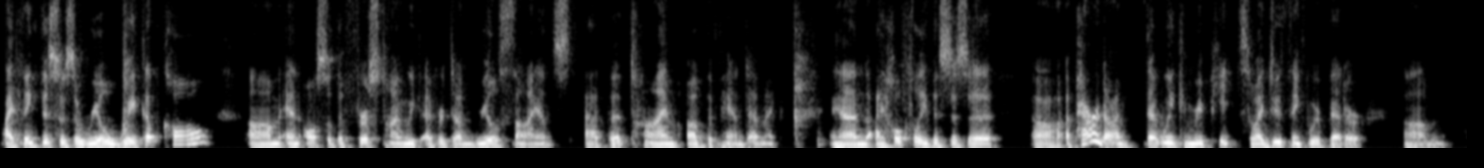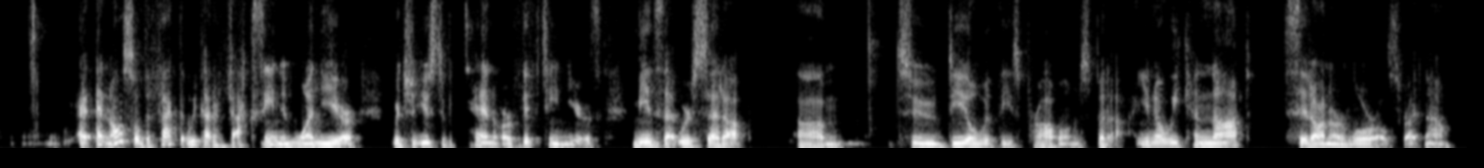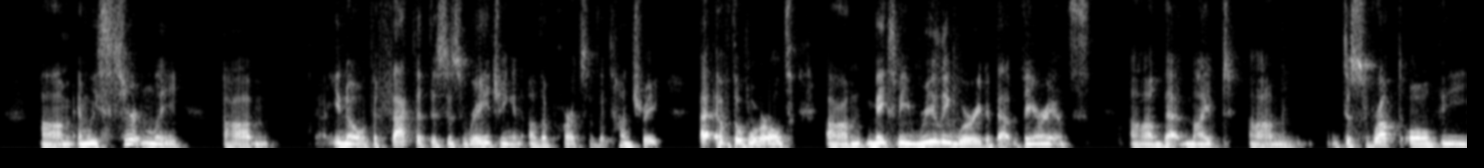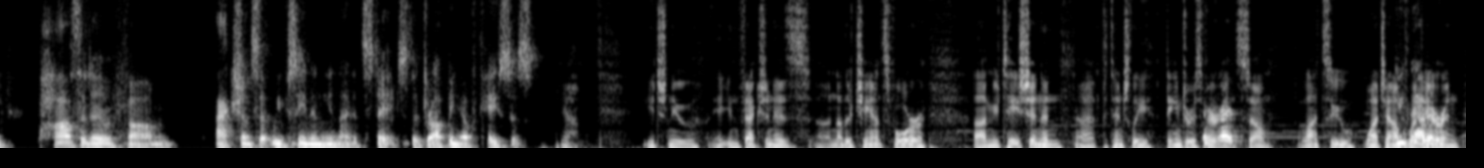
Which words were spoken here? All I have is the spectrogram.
I think this was a real wake up call. Um, and also the first time we've ever done real science at the time of the pandemic. And I hopefully this is a uh, a paradigm that we can repeat. So I do think we're better. Um, and also the fact that we got a vaccine in one year, which it used to be 10 or 15 years, means that we're set up um, to deal with these problems. But, uh, you know, we cannot sit on our laurels right now. Um, and we certainly, um, you know, the fact that this is raging in other parts of the country uh, of the world um, makes me really worried about variants um, that might um, disrupt all the positive um, actions that we've seen in the United States, the dropping of cases. Yeah. Each new infection is another chance for uh, mutation and uh, potentially dangerous That's variants. Right. So, a lot to watch out you for there. It. And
